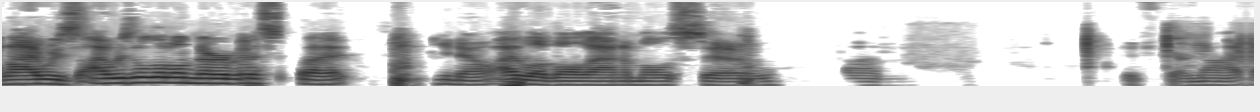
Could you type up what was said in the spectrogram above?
And I was I was a little nervous, but you know I love all animals, so um, if they're not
